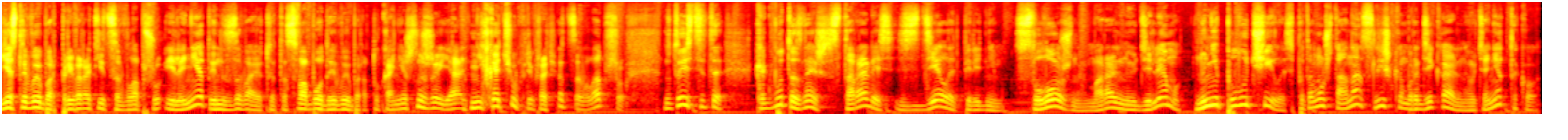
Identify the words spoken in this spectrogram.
Если выбор превратится в лапшу или нет, и называют это свободой выбора, то, конечно же, я не хочу превращаться в лапшу. Ну, то есть это как будто, знаешь, старались сделать перед ним сложную моральную дилемму, но не получилось, потому что она слишком радикальная. У тебя нет такого?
